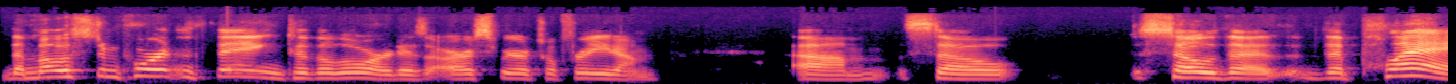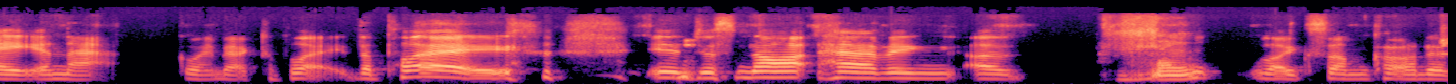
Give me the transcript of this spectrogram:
the most important thing to the Lord is our spiritual freedom. Um, so, so the the play in that, going back to play, the play in just not having a like some kind of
